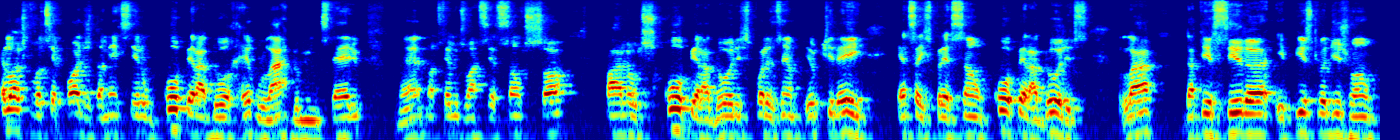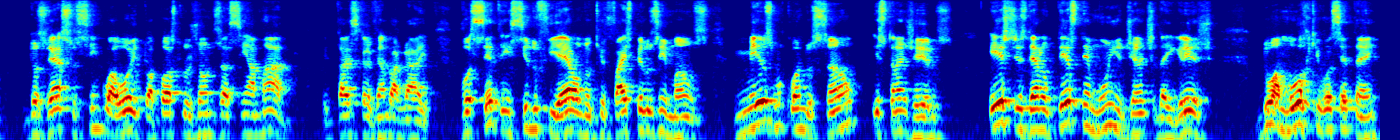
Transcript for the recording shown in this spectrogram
É lógico que você pode também ser um cooperador regular do Ministério. Né? Nós temos uma sessão só para os cooperadores. Por exemplo, eu tirei essa expressão cooperadores lá da terceira epístola de João. Dos versos 5 a 8, o apóstolo João diz assim, amado, ele está escrevendo a Gaio, você tem sido fiel no que faz pelos irmãos, mesmo quando são estrangeiros. Estes deram testemunho diante da igreja do amor que você tem.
